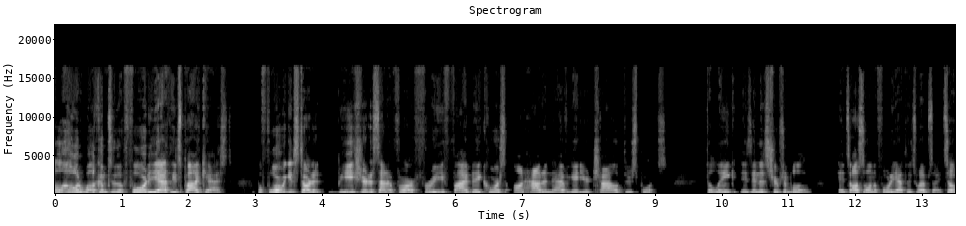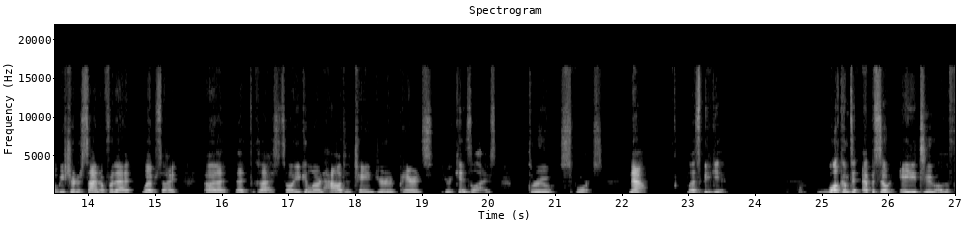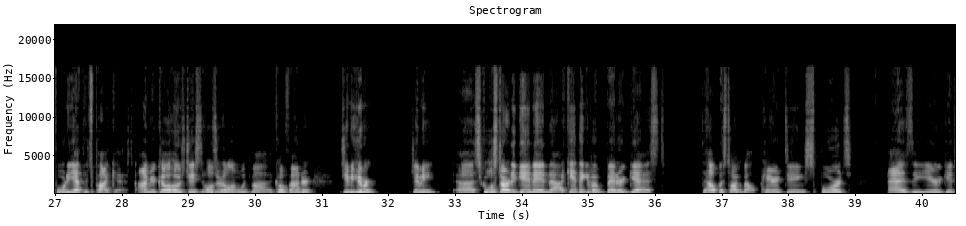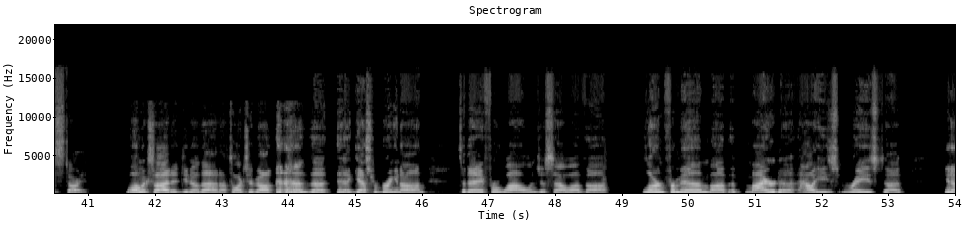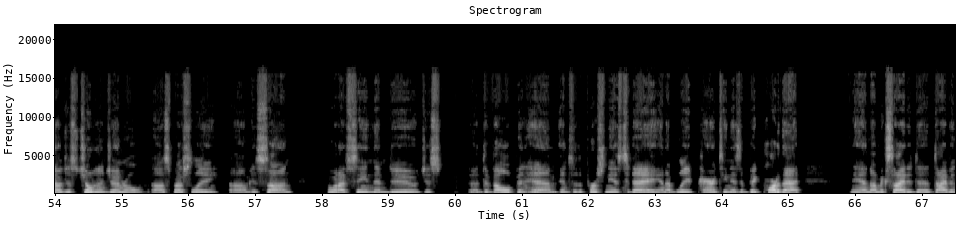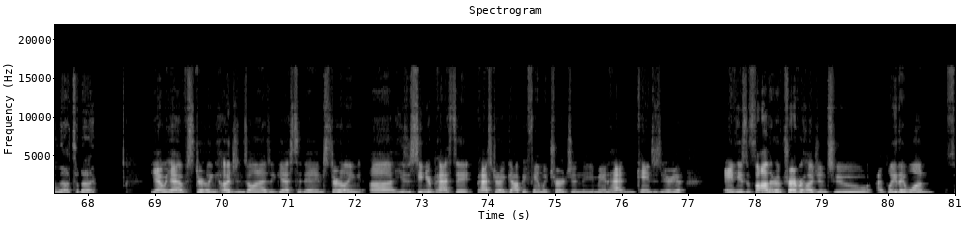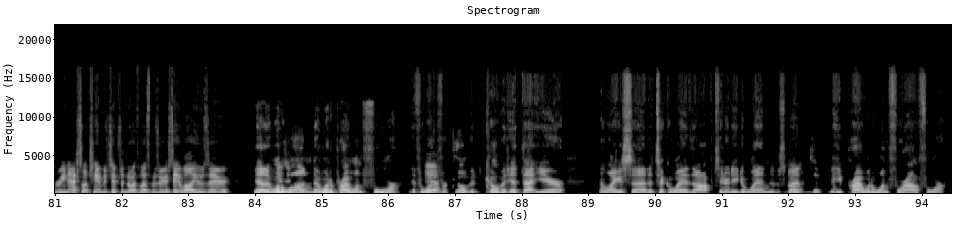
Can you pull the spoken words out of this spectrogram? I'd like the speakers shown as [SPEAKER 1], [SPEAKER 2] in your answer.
[SPEAKER 1] Hello and welcome to the 4D Athletes Podcast. Before we get started, be sure to sign up for our free five day course on how to navigate your child through sports. The link is in the description below. It's also on the 4D Athletes website. So be sure to sign up for that website, uh, that, that class, so you can learn how to change your parents, your kids' lives through sports. Now, let's begin. Welcome to episode 82 of the 4D Athletes Podcast. I'm your co host, Jason Holzer, along with my co founder, Jimmy Huber. Jimmy, uh, school starting again, and uh, I can't think of a better guest to help us talk about parenting, sports as the year gets started.
[SPEAKER 2] Well, I'm excited. You know that. I've talked to you about the uh, guests we're bringing on today for a while and just how I've uh, learned from him, admired uh, how he's raised uh, you know, just children in general, uh, especially um, his son, and what I've seen them do, just uh, developing him into the person he is today. And I believe parenting is a big part of that. And I'm excited to dive into that today.
[SPEAKER 1] Yeah, we have Sterling Hudgins on as a guest today. And Sterling, uh, he's a senior pastor, at Agape Family Church in the Manhattan, Kansas area. And he's the father of Trevor Hudgins, who I believe they won three national championships at Northwest Missouri State while he was there.
[SPEAKER 2] Yeah, they would have won. They would have probably won four if it wasn't yeah. for COVID. COVID hit that year, and like I said, it took away the opportunity to win. It Was, but uh, he probably would have won four out of four.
